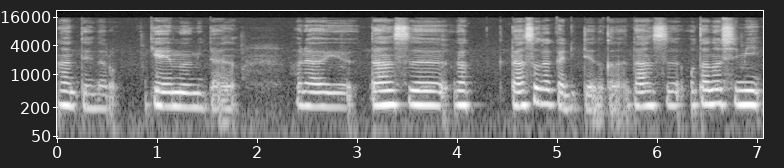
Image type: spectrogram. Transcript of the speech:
なんて言うんだろうゲームみたいな。あれああいうダンスがダンス係っていうのかな。ダンスお楽しみ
